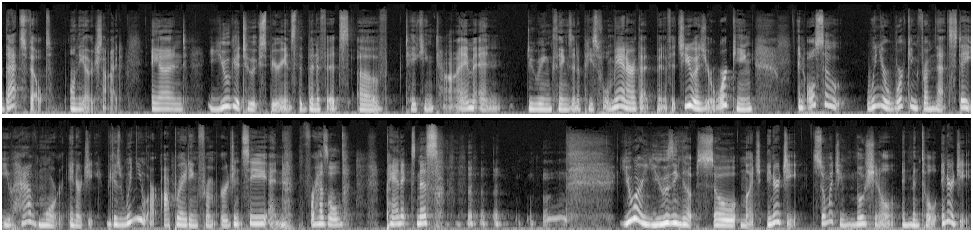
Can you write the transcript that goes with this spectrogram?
that's felt on the other side. And you get to experience the benefits of taking time and doing things in a peaceful manner that benefits you as you're working. And also, when you're working from that state, you have more energy because when you are operating from urgency and frazzled panickedness, you are using up so much energy so much emotional and mental energy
